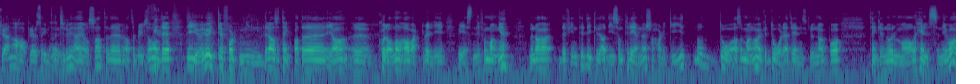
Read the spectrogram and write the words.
tror jeg, en aha-opplevelse innenfor Det tror jeg også at det, at det blir sånn. Og det, det gjør jo ikke folk mindre. altså Tenk på at eh, ja, eh, koronaen har vært veldig vesentlig for mange. Men det har definitivt ikke av de som trener, så har det ikke gitt noe dårlig altså Mange har jo ikke dårligere treningsgrunnlag på tenker normal helsenivå.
